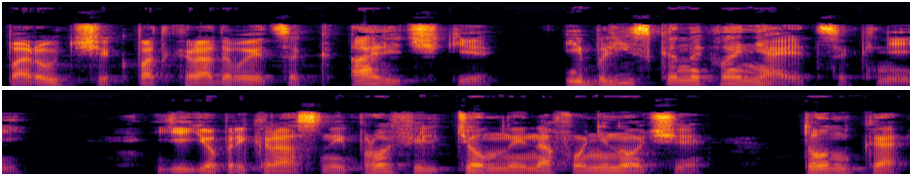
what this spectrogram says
Поручик подкрадывается к Алечке и близко наклоняется к ней. Ее прекрасный профиль, темный на фоне ночи, тонко,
